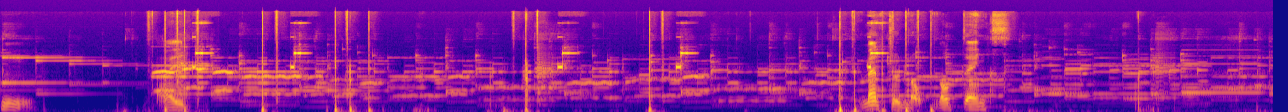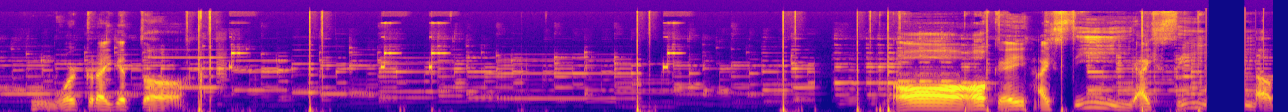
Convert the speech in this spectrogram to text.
Hmm. I mentor note, no thanks. Hmm, where could I get the okay. I see. I see. Um,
